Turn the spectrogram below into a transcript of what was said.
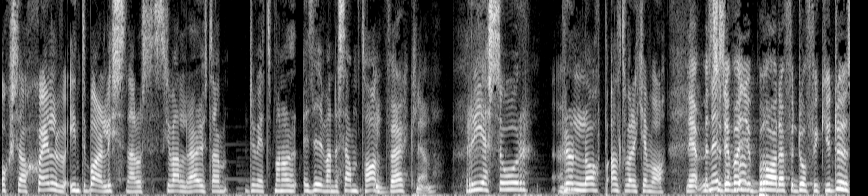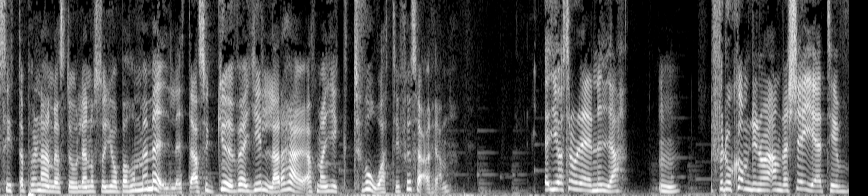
också själv. Inte bara lyssnar och skvallrar utan du vet man har ett givande samtal. Verkligen. Resor, bröllop, allt vad det kan vara. Nej men Nej, så så det var bara- ju bra där för då fick ju du sitta på den andra stolen och så jobbar hon med mig lite. Alltså gud vad jag gillar det här att man gick två till frisören. Jag tror det är nya. Mm. För då kom det några andra tjejer till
